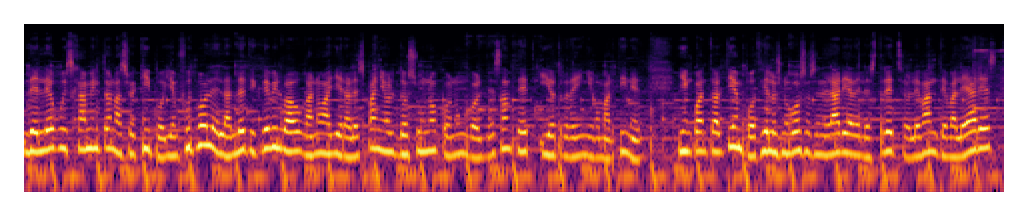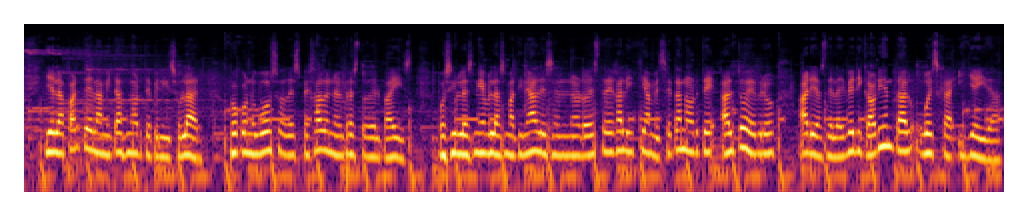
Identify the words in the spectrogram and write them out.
de Lewis Hamilton a su equipo y en fútbol el Athletic de Bilbao ganó ayer al Español 2-1 con un gol de Sancet y otro de Íñigo Martínez. Y en cuanto al tiempo, cielos nubosos en el área del Estrecho, Levante, Baleares y en la parte de la mitad norte peninsular. Poco nuboso despejado en el resto del país. Posibles nieblas matinales en el noroeste de Galicia, Meseta Norte, Alto Ebro, áreas de la Ibérica Oriental, Huesca y Lleida.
